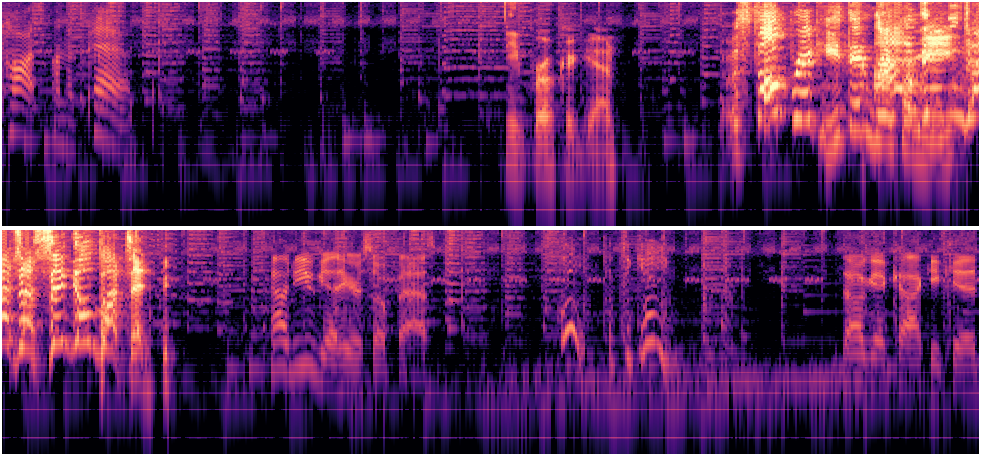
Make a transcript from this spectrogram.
pot on a pad. He broke again. Stop breaking. He didn't break for I me. didn't touch a single button. How do you get here so fast? Hey, it's a game. Don't get cocky, kid.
